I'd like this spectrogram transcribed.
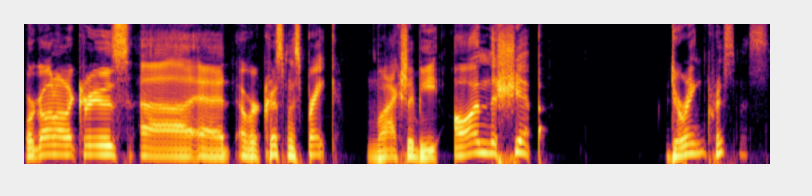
We're going on a cruise uh, at, over Christmas break. We'll actually be on the ship during Christmas.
